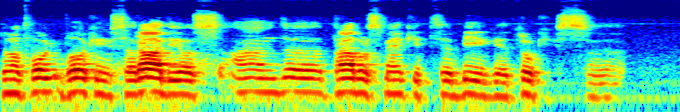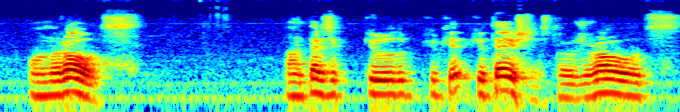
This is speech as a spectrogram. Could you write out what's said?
do not work, working radios, and uh, troubles make it big uh, trucks on roads and persecutions through roads,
